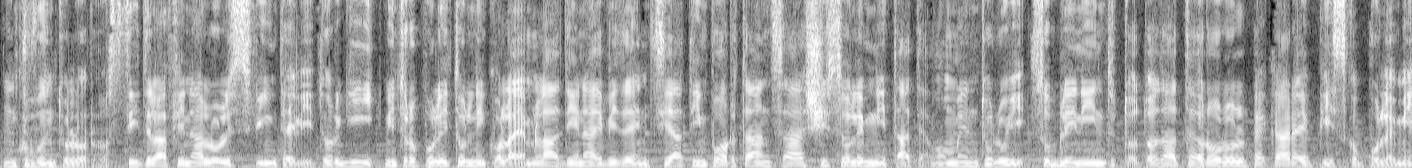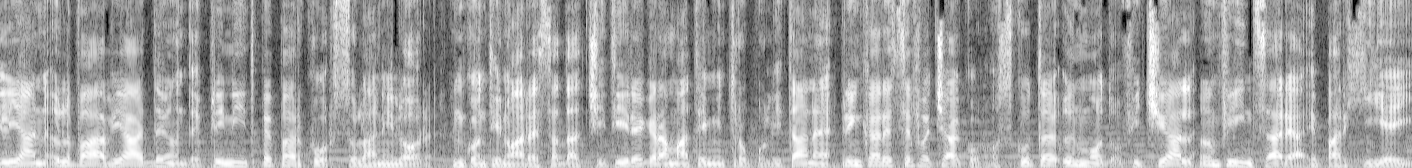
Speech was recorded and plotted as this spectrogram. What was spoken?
În cuvântul rostit la finalul Sfintei Liturghii, mitropolitul Nicolae Mladin a evidențiat importanța și solemnitatea momentului, subliniind totodată rolul pe care episcopul Emilian Cristian îl va avea de îndeplinit pe parcursul anilor. În continuare s-a dat citire gramatei mitropolitane, prin care se făcea cunoscută în mod oficial înființarea eparhiei.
